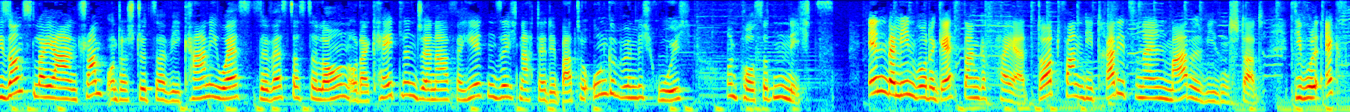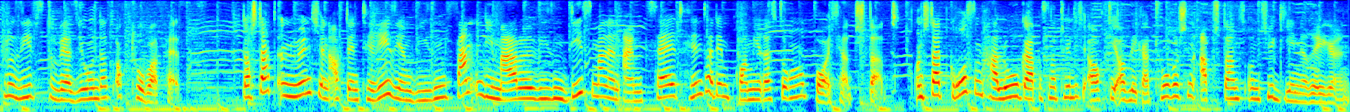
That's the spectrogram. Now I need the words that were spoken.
Die sonst loyalen Trump-Unterstützer wie Kanye West, Sylvester Stallone oder Caitlyn Jenner verhielten sich nach der Debatte ungewöhnlich ruhig und posteten nichts. In Berlin wurde gestern gefeiert. Dort fanden die traditionellen Madelwiesen statt, die wohl exklusivste Version des Oktoberfests. Doch statt in München auf den Theresienwiesen fanden die Madelwiesen diesmal in einem Zelt hinter dem Promi-Restaurant Borchardt statt. Und statt großem Hallo gab es natürlich auch die obligatorischen Abstands- und Hygieneregeln.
